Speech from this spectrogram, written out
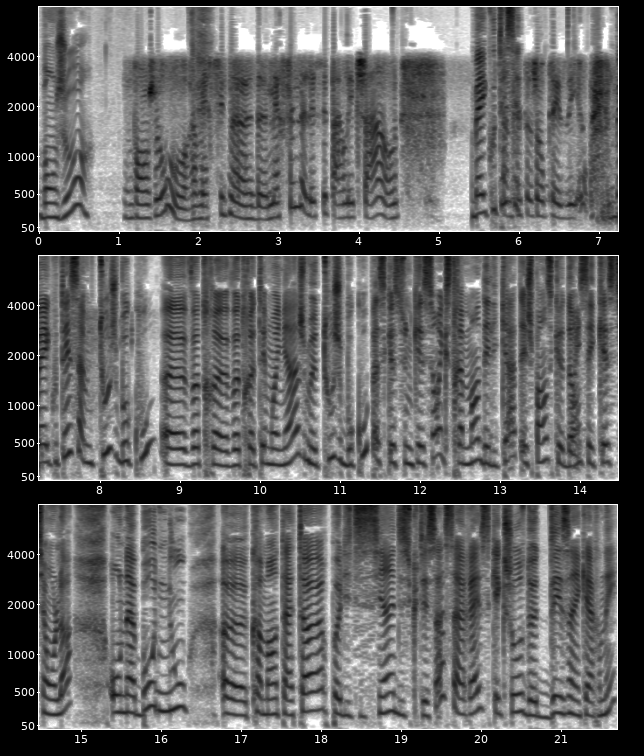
bonjour. Bonjour, merci de, merci de me laisser parler de Charles. Ben écoutez, c'est toujours plaisir. Ben écoutez, ça me touche beaucoup. Euh, votre votre témoignage me touche beaucoup parce que c'est une question extrêmement délicate et je pense que dans ces questions-là, on a beau nous euh, commentateurs, politiciens discuter ça, ça reste quelque chose de désincarné.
